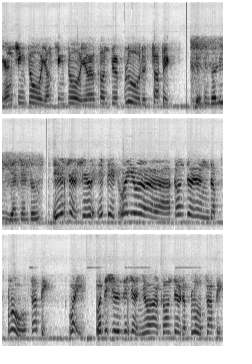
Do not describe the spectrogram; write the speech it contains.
Yang Qingdu, Yang Qingdu, your counter blue, the traffic. Station calling Yan Yes, yes, sir, it is. Why you are countering the flow of traffic? Why? What is your decision? You are counter the flow of traffic.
